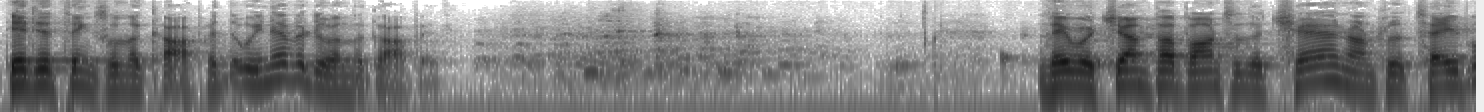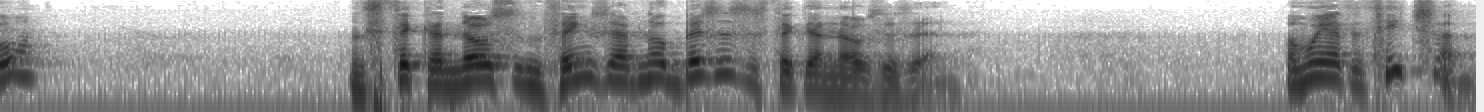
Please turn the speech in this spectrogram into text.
They did things on the carpet that we never do on the carpet. they would jump up onto the chair and onto the table and stick their noses in things they have no business to stick their noses in. And we have to teach them.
